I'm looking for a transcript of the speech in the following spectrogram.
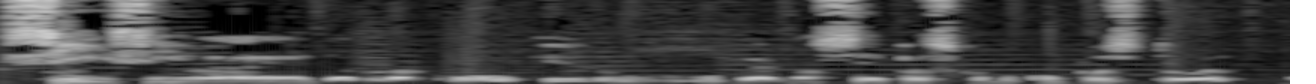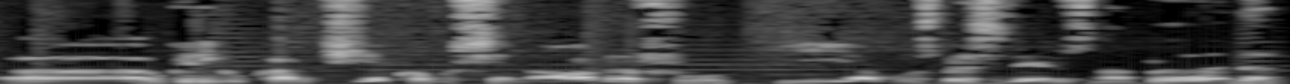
Sim, sim. É, Débora Colker, o, o Bernard Cepas como compositor, uh, o Gringo Cardia como cenógrafo e alguns brasileiros na banda.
